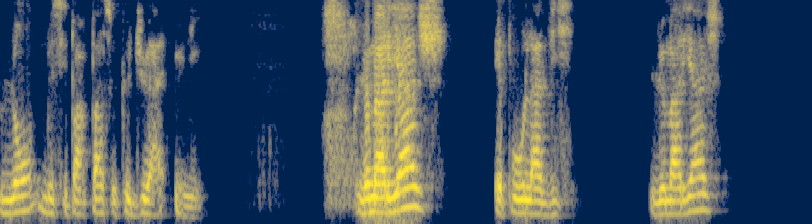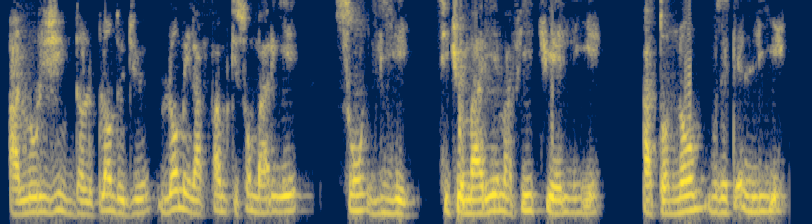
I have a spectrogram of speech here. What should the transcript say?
l'on ne sépare pas ce que Dieu a uni. Le mariage est pour la vie. Le mariage, à l'origine, dans le plan de Dieu, l'homme et la femme qui sont mariés sont liés. Si tu es marié, ma fille, tu es lié. À ton homme, vous êtes lié.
